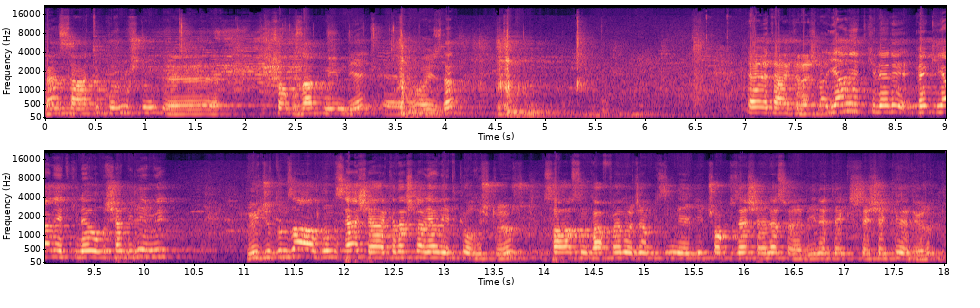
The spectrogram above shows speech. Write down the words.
Ben saati kurmuştum çok uzatmayayım diye o yüzden. Evet arkadaşlar yan etkileri peki yan etkileri oluşabilir mi? Vücudumuza aldığımız her şey arkadaşlar yan etki oluşturur. Sağ olsun Gaffer hocam bizimle ilgili çok güzel şeyler söyledi. Yine tek teşekkür ediyorum.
